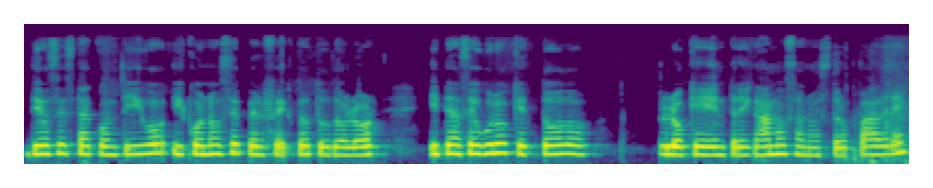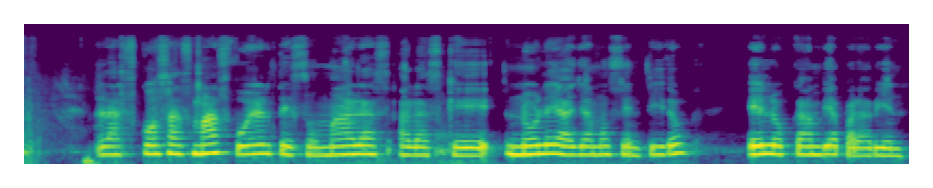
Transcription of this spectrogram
Dios está contigo y conoce perfecto tu dolor y te aseguro que todo lo que entregamos a nuestro Padre, las cosas más fuertes o malas a las que no le hayamos sentido, Él lo cambia para bien.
